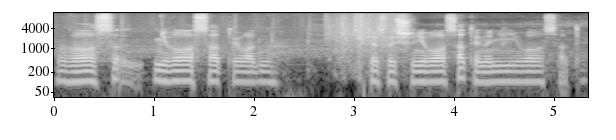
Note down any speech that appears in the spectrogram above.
Волоса... Не волосатые, ладно. Хотел сказать, что не волосатые, но они не волосатые.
